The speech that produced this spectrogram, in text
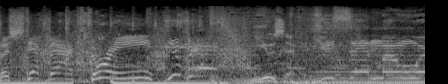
The step back three. You bet. Music. You set my world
